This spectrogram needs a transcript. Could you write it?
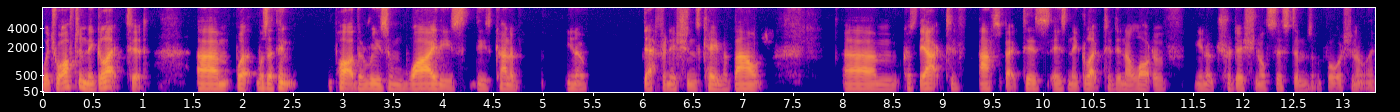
which were often neglected um, was i think part of the reason why these these kind of you know definitions came about because um, the active aspect is is neglected in a lot of you know traditional systems unfortunately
